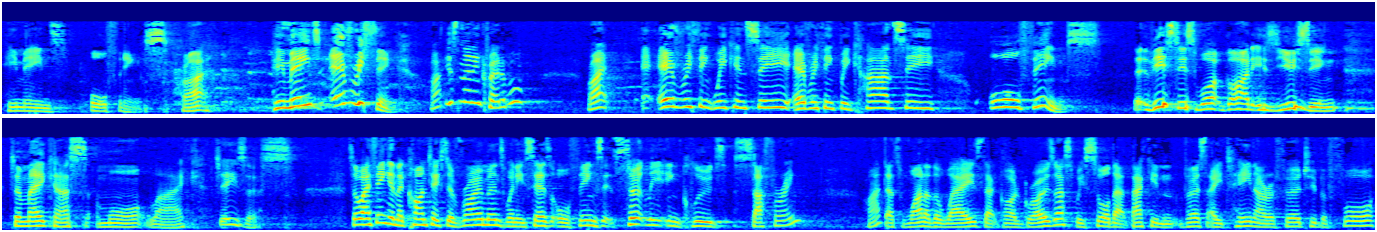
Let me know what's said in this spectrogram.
he means all things, right? he means everything, right? Isn't that incredible? Right? Everything we can see, everything we can't see, all things. This is what God is using to make us more like Jesus. So I think in the context of Romans, when he says all things, it certainly includes suffering. Right? That's one of the ways that God grows us. We saw that back in verse 18 I referred to before.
